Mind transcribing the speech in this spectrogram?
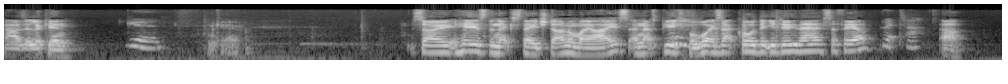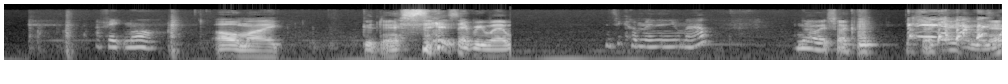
How's it looking? Good. Okay. So here's the next stage done on my eyes, and that's beautiful. What is that called that you do there, Sophia? Glitter. Oh. I think more. Oh my goodness. it's everywhere. Is it coming in your mouth? No, it's okay. It's okay in a minute.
